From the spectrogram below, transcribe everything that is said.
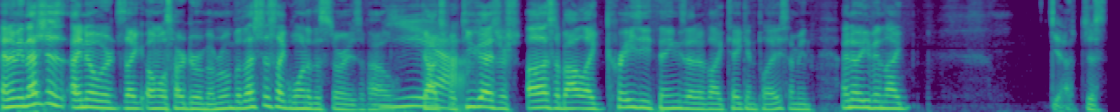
And I mean, that's just, I know it's like almost hard to remember them, but that's just like one of the stories of how God spoke to you guys or us about like crazy things that have like taken place. I mean, I know even like, yeah, just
